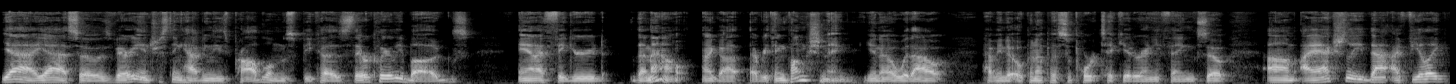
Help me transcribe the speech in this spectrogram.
Yeah, yeah. So it was very interesting having these problems because they were clearly bugs and I figured them out. I got everything functioning, you know, without having to open up a support ticket or anything. So, um, I actually, that, I feel like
